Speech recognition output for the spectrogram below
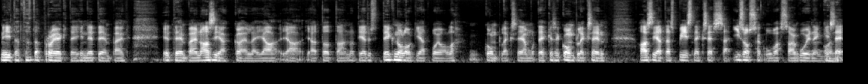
niitä tota, projekteihin eteenpäin, eteenpäin asiakkaille. Ja, ja, ja tota, no tietysti teknologiat voi olla komplekseja, mutta ehkä se kompleksein asia tässä bisneksessä isossa kuvassa on kuitenkin on se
